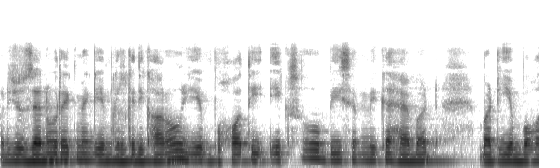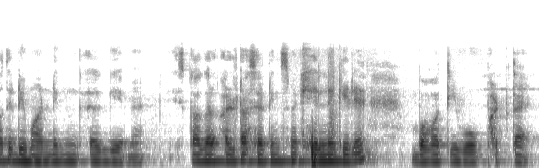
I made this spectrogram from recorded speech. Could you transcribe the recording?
और जो जेनोरेक मैं गेम खेल के दिखा रहा हूँ, ये बहुत ही एक सौ बीस एम बी का है बट बट ये बहुत ही डिमांडिंग गेम है। इसका अगर अल्ट्रा सेटिंग्स में खेलने के लिए बहुत ही वो फटता है।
